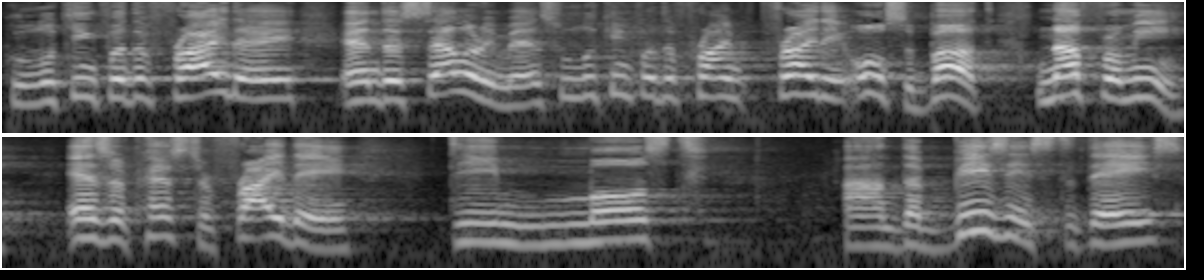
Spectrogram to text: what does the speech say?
who looking for the Friday and the salaryman who looking for the Friday also, but not for me as a pastor. Friday, the most, uh, the busiest days,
